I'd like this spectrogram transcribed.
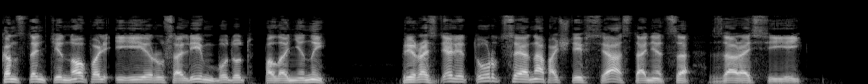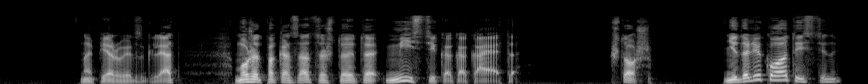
Константинополь и Иерусалим будут полонены. При разделе Турции она почти вся останется за Россией. На первый взгляд – может показаться, что это мистика какая-то. Что ж, недалеко от истины.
